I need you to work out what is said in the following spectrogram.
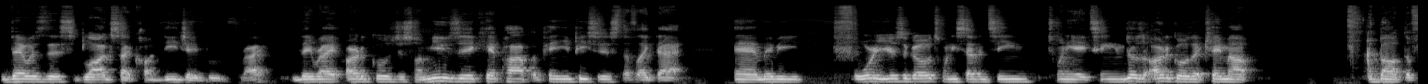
There was this blog site called DJ Booth, right? They write articles just on music, hip hop, opinion pieces, stuff like that. And maybe four years ago, 2017, 2018, there was an article that came out about the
